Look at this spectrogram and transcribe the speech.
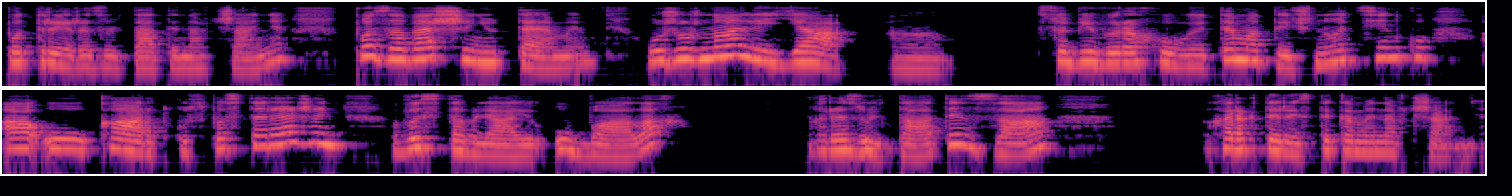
по 3 результати навчання. По завершенню теми у журналі я собі вираховую тематичну оцінку, а у картку спостережень виставляю у балах результати за характеристиками навчання.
